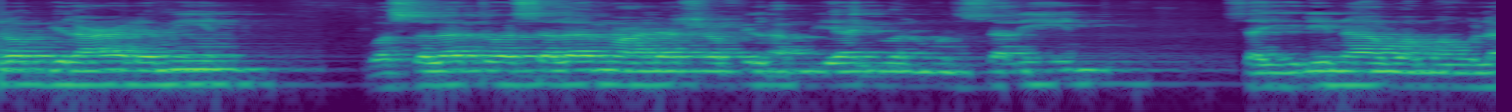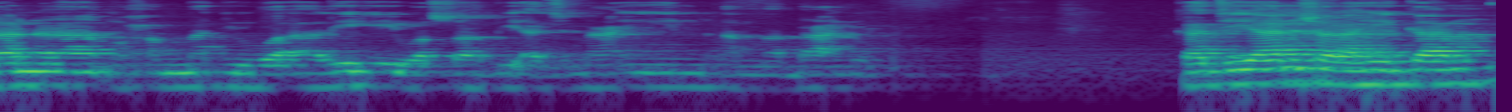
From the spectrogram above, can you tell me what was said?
rabbil alamin. Wassalatu wassalamu ala asyrafil anbiya'i wal mursalin. Sayyidina wa maulana Muhammad wa alihi wa sahbihi ajma'in. Amma ba'du. Kajian Syarah Hikam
